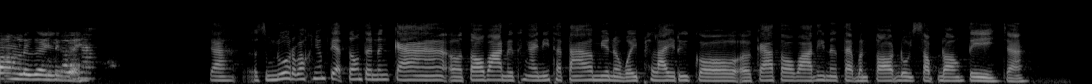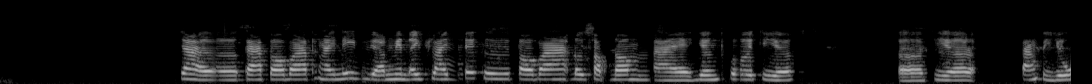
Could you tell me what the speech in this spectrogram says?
បងលឺឲ្យលឺឲ្យចាសំណួររបស់ខ្ញុំតាក់ទងទៅនឹងការតវ៉ានៅថ្ងៃនេះថាតើមានអ្វីប្លែកឬក៏ការតវ៉ានេះនៅតែបន្តដូចសពដងទេចាចាការតវ៉ាថ្ងៃនេះវាអត់មានអីប្លែកទេគឺតវ៉ាដោយសពដងតែយើងធ្វើជាជា តាំងពីយូរ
